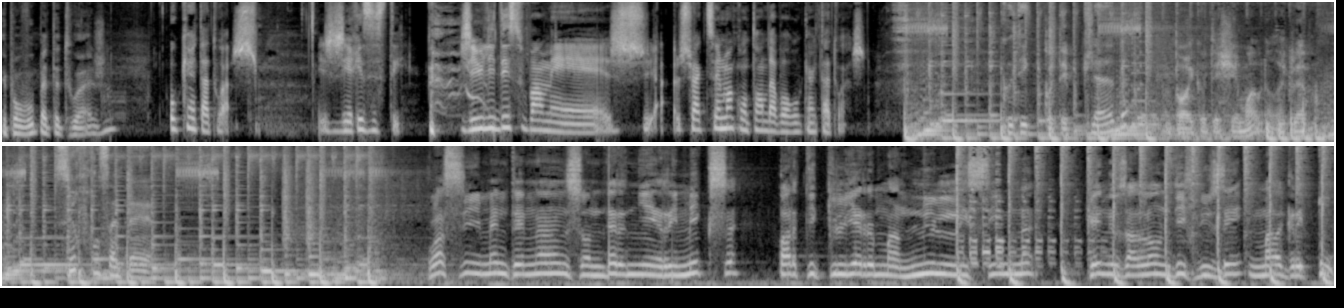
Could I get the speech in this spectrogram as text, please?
Et pour vous, pas de tatouage? Aucun tatouage. J'ai résisté. J'ai eu l'idée souvent, mais je suis, je suis actuellement contente d'avoir aucun tatouage. Côté Côté club On pourrait côté chez moi ou dans un club. sur France Inter. Voici maintenant son dernier remix, particulièrement nullissime, que nous allons diffuser malgré tout.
